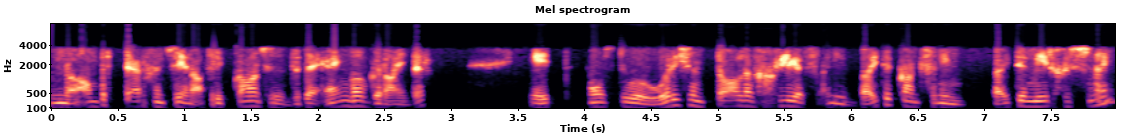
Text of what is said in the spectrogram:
nou amper tergens sê in Afrikaans is dit 'n angle grinder het ons toe 'n horisontale gleuf aan die buitekant van die buitemuur gesny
